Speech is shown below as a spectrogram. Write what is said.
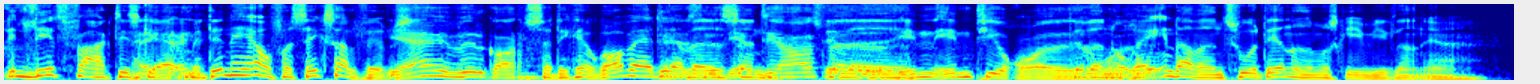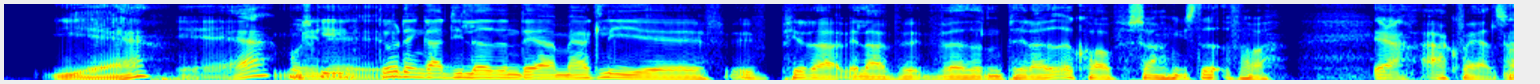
lidt faktisk, Ja, ja. Men den her er jo fra 96. Ja, jeg ved det godt. Så det kan jo godt være, at det Ja, har været sådan... det har også det været, været- inden, inden de rød. Det har været Norén, der har været en tur dernede måske i virkeligheden, ja. Ja. Ja, måske. Men, øh, det var dengang, de lavede den der mærkelige øh, Peter, eller hvad hedder den, Peter Edderkop-sang i stedet for Ja. Aqua, altså.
